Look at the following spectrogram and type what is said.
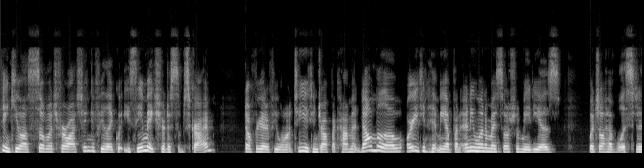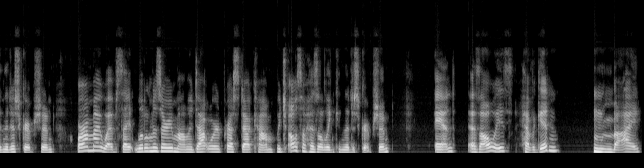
thank you all so much for watching. If you like what you see, make sure to subscribe. Don't forget if you want to, you can drop a comment down below, or you can hit me up on any one of my social medias, which I'll have listed in the description, or on my website, littlemissourimomma.wordpress.com, which also has a link in the description. And, as always, have a good one. Bye.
